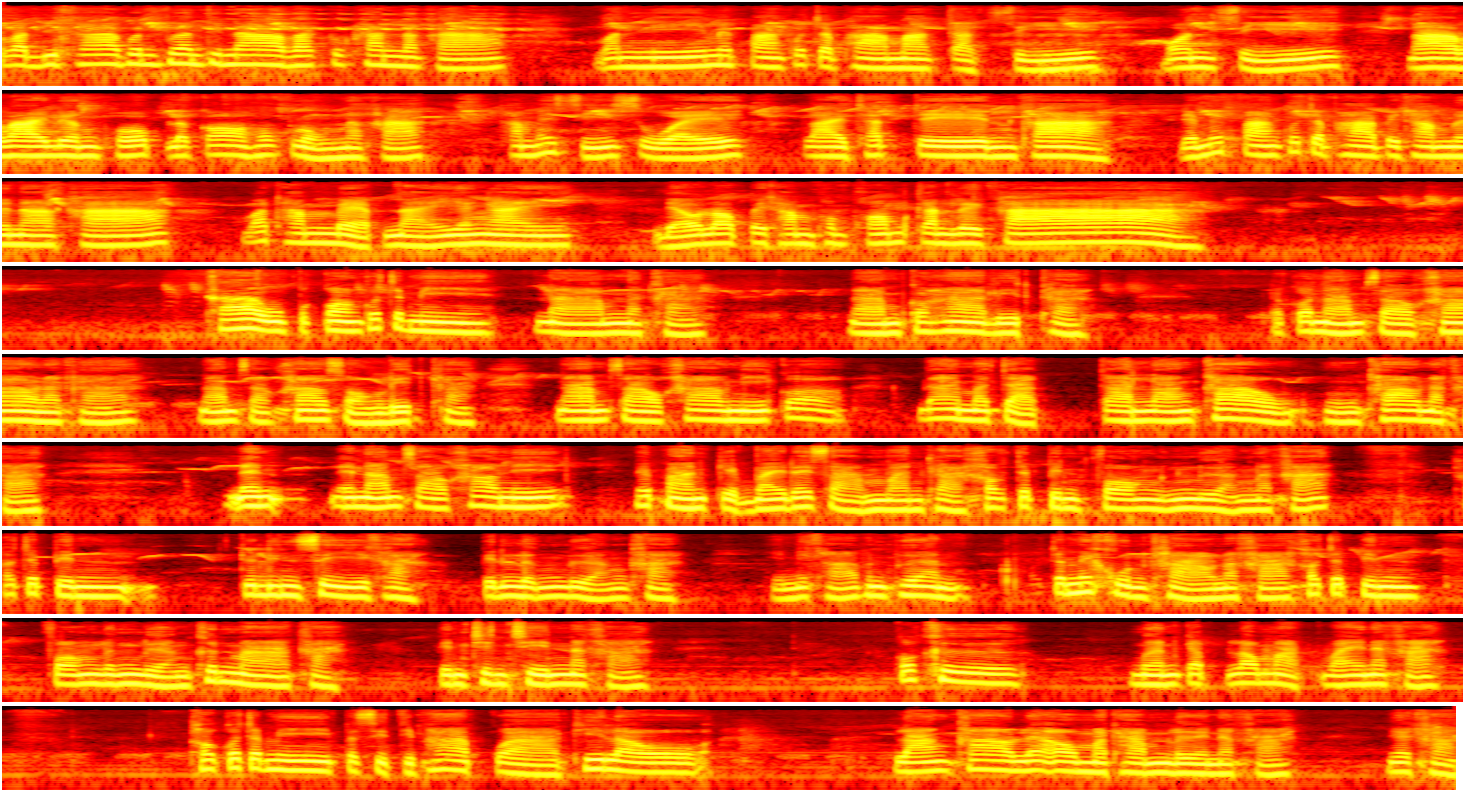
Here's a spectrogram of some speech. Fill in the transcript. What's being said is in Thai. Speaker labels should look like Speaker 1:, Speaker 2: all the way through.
Speaker 1: สวัสดีค่ะเพื่อนๆที่น่ารักทุกท่านนะคะ วันนี้แม่ปางก็จะพามากัดสีบอลสี นารายเรืองพบแล้วก็ฮกหลงนะคะทำให้สีสวยลายชัดเจนค่ะ เดี๋ยวแม่ปางก็จะพาไปทำเลยนะคะ ว่าทำแบบไหนยังไง เดี๋ยวเราไปทำพร้อม ๆ กันเลยค่ะ ค่ะอุปกรณ์ก็จะมีน้ำนะคะ น้ำก็ห้าลิตรค่ะ แล้วก็น้ำซาวข้าวนะคะ น้ำซาวข้าวสองลิตรค่ะ น้ำซาวข้าวนี้ก็ได้มาจากการล้างข้าวหุงข้าวนะคะ ในในน้ำซาวข้าวนี้แม่ปานเก็บไว้ได้สามวันค่ะ เขาจะเป็นฟองเหลืองๆนะคะ เขาจะเป็นจุลินทรีย์ค่ะ เป็นเหลืองๆค่ะ เห็นไหมคะเพื่อนๆเขาจะไม่ขุ่นขาวนะคะ เขาจะเป็นฟองเหลืองๆขึ้นมาค่ะ เป็นชิ้นๆนะคะ ก็คือ เหมือนกับเราหมักไว้นะคะ เขาก็จะมีประสิทธิภาพกว่าที่เราล้างข้าวแล้วเอามาทำเลยนะคะ เนี่ยค่ะ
